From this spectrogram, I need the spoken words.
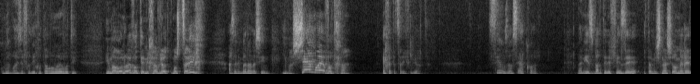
הוא אומר, וואי, איזה פדיחות, אהרון אוהב אותי. אם אהרון אוהב אותי, אני חייב להיות כמו שצריך. אז אני אומר לאנשים, אם השם אוהב אותך, איך אתה צריך להיות? זהו, זה עושה הכל. ואני הסברתי לפי זה את המשנה שאומרת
